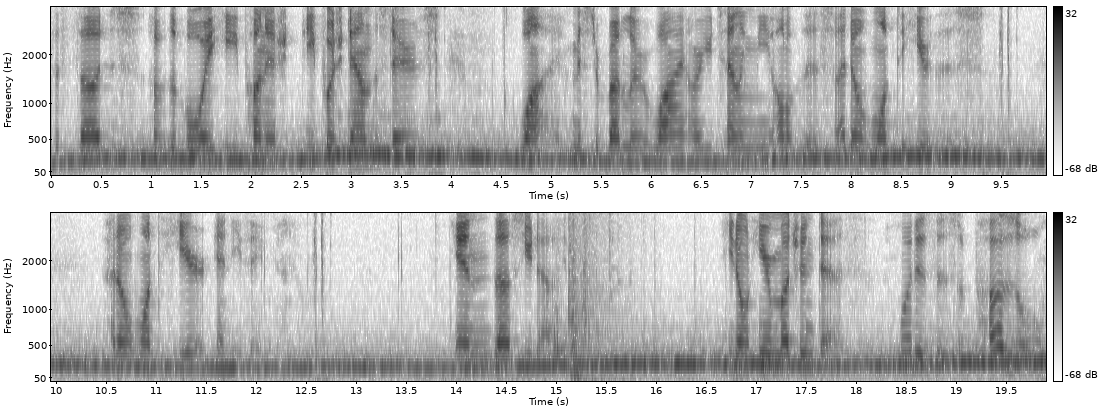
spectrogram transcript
the thuds of the boy he punished, he pushed down the stairs. Why, Mr. Butler, why are you telling me all of this? I don't want to hear this. I don't want to hear anything. And thus you died. You don't hear much in death. What is this, a puzzle?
